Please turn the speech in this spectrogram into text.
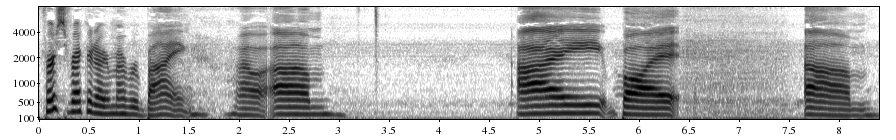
First record I remember buying. Wow. Um, I bought um,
